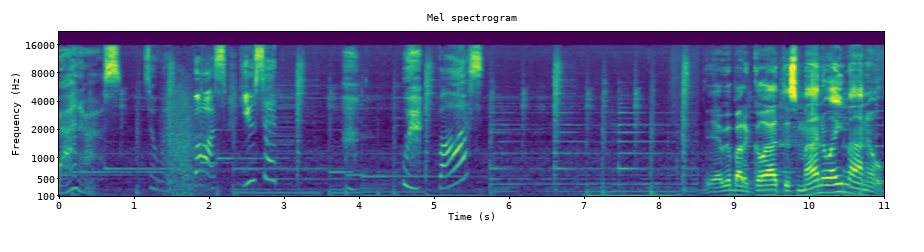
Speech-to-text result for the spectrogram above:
badass. So wait, boss, you said... Where, boss? Yeah, we're about to go at this mano a mano.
